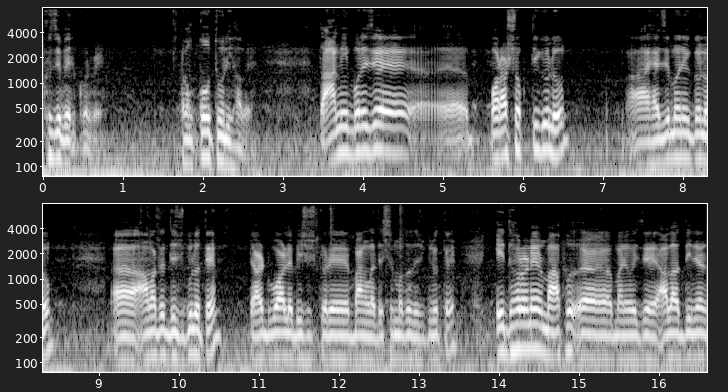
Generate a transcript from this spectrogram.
খুঁজে বের করবে এবং কৌতূহলী হবে। তো আমি বলি যে পরাশক্তিগুলো হ্যাজিমনিগুলো আমাদের দেশগুলোতে থার্ড ওয়ার্ল্ডে বিশেষ করে বাংলাদেশের মতো দেশগুলোতে এই ধরনের আহ, মানে ওই যে আলাদিনের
